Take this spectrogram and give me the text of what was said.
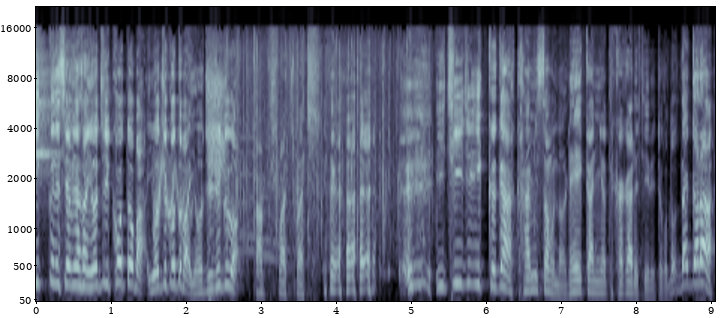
一句ですよ、皆さん。四字言葉。四字言葉。四字熟語。パチパチパチ。一字一句が神様の霊感によって書かれているってこと。だから、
